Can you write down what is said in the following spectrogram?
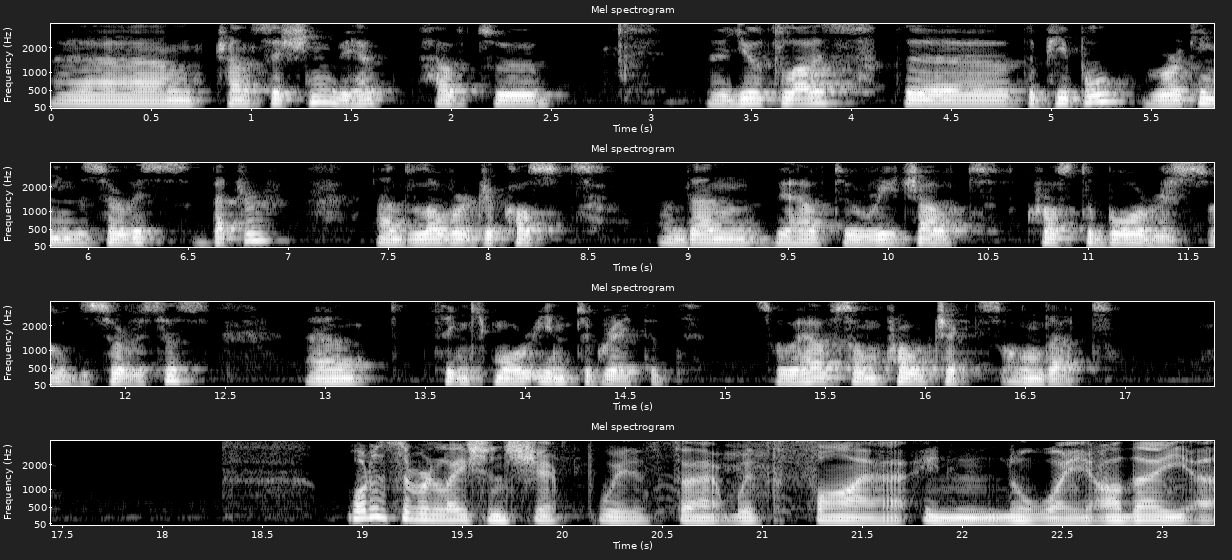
um, transition, we have, have to uh, utilize the, the people working in the service better and lower the cost. And then we have to reach out across the borders of the services and think more integrated. So we have some projects on that. What is the relationship with uh, with fire in Norway? Are they uh,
